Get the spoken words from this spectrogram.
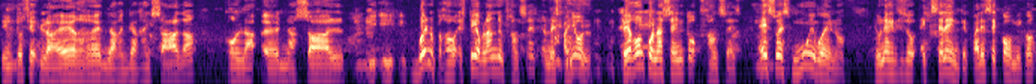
Y entonces la R gargarizada con la eh, nasal. ujú. Y, y- y, bueno, pero estoy hablando en francés, en español, pero con acento francés. Eso es muy bueno. Es un ejercicio excelente, parece cómico,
